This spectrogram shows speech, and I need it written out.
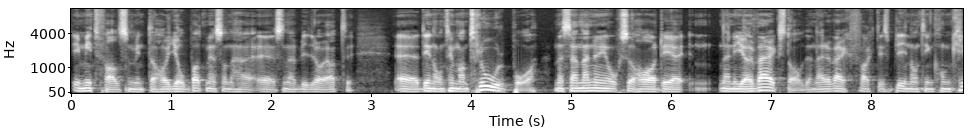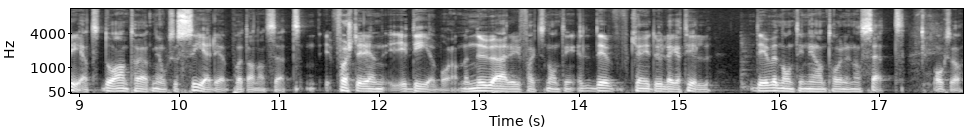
i mitt fall, som inte har jobbat med sådana här, eh, såna här bidrag, att Eh, det är någonting man tror på. Men sen när ni också har det, när ni gör verkstad av det, när det faktiskt blir någonting konkret, då antar jag att ni också ser det på ett annat sätt. Först är det en idé bara, men nu är det ju faktiskt någonting, det kan ju du lägga till, det är väl någonting ni antagligen har sett också?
